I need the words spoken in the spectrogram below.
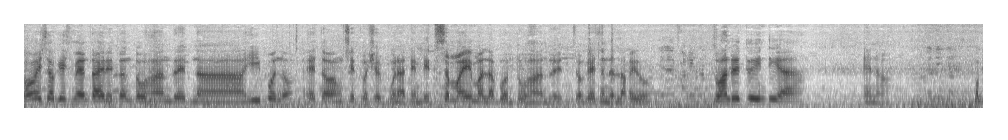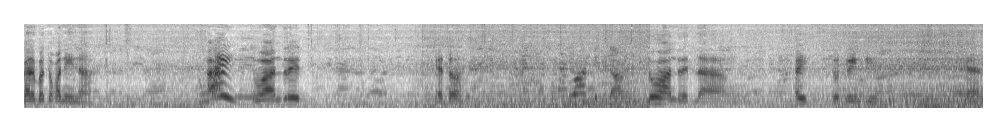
Okay, so guys, meron tayo rito 200 na hipon, no? Ito ang sitwasyon po natin dito sa may Malabon 200. So guys, ang lalaki, oh. 220, ah. Ano? Magkano ba to kanina? Ay, 200. Ito. 200 lang. 200 lang. Ay, 220. Ayan.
